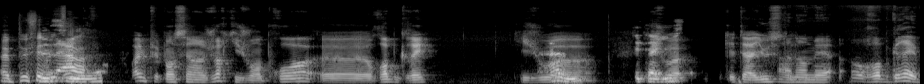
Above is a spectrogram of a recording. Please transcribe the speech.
un peu faiblard. Ouais, il me fait penser à un joueur qui joue en pro, Rob Gray, qui joue, ah, qui, était à Houston. Ah non, mais Rob Gray,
